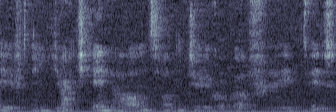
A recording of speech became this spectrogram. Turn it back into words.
die heeft een jatje in de hand, wat natuurlijk ook wel vreemd is.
